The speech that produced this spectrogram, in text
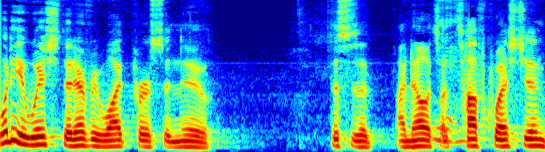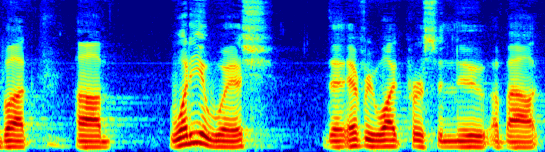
what do you wish that every white person knew? This is a, I know it's a tough question, but um, what do you wish that every white person knew about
